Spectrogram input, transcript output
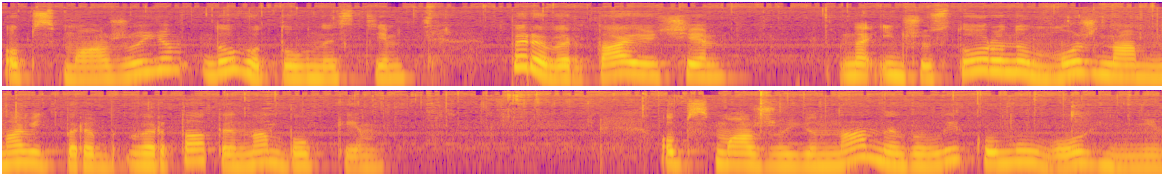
обсмажую до готовності, перевертаючи на іншу сторону, можна навіть перевертати на боки. Обсмажую на невеликому вогні.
